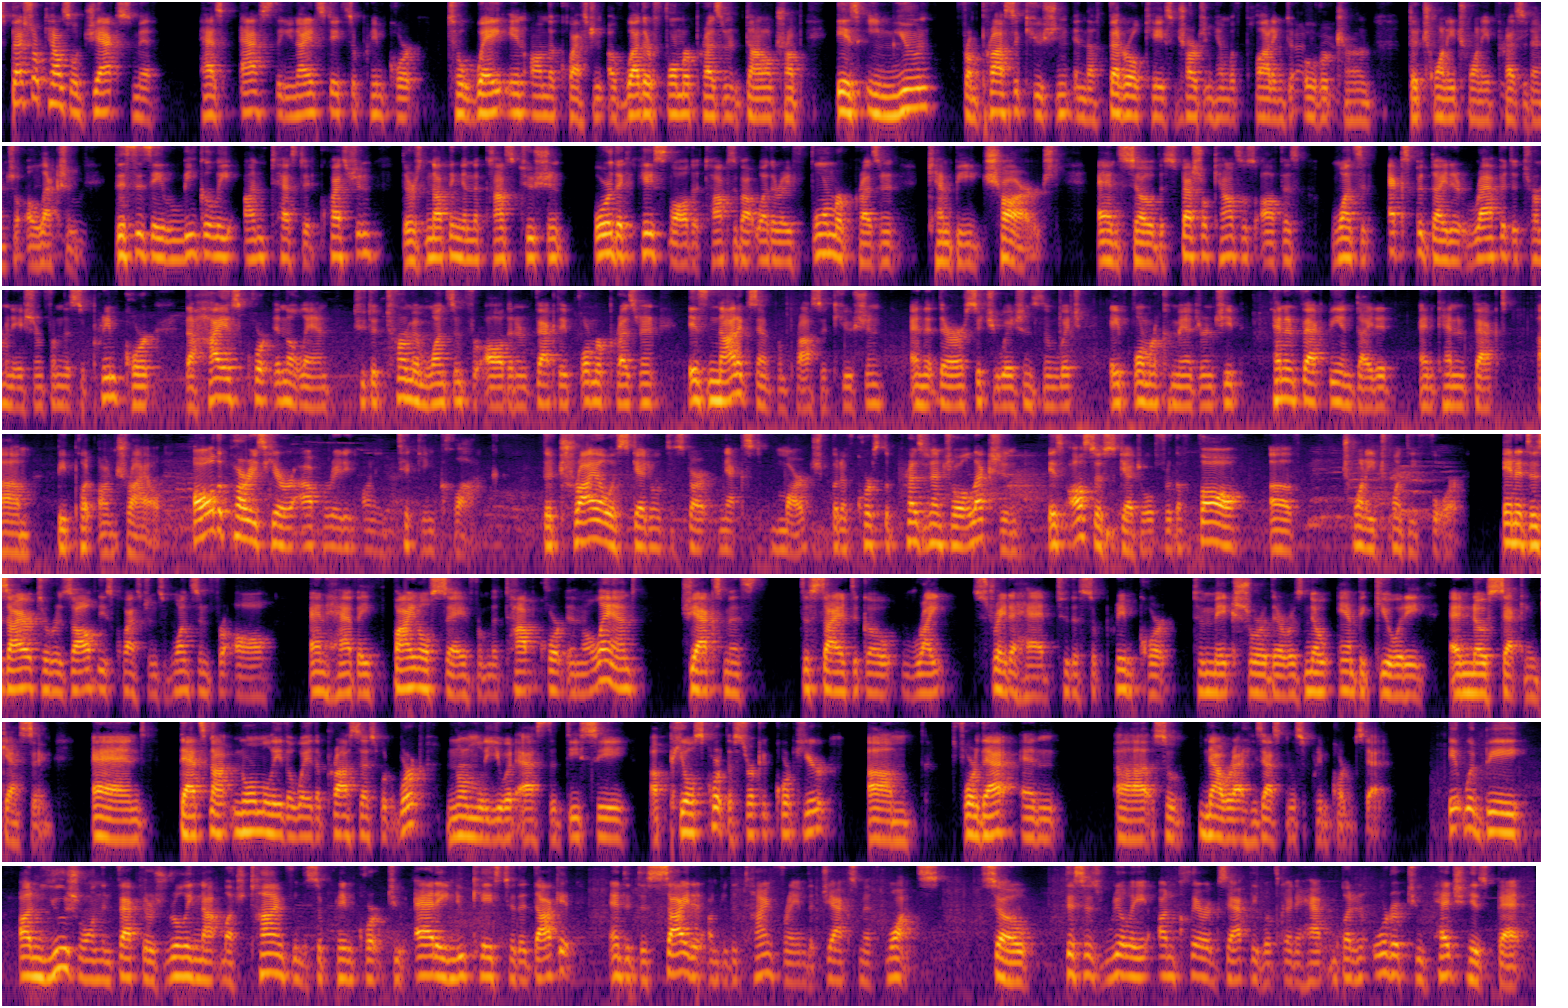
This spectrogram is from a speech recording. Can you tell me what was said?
Special Counsel Jack Smith has asked the United States Supreme Court to weigh in on the question of whether former President Donald Trump is immune from prosecution in the federal case charging him with plotting to overturn the 2020 presidential election. This is a legally untested question. There's nothing in the Constitution or the case law that talks about whether a former president can be charged. And so the special counsel's office wants an expedited, rapid determination from the Supreme Court, the highest court in the land, to determine once and for all that, in fact, a former president is not exempt from prosecution and that there are situations in which a former commander in chief can, in fact, be indicted and can, in fact, um, be put on trial. All the parties here are operating on a ticking clock. The trial is scheduled to start next March, but of course, the presidential election is also scheduled for the fall of 2024. In a desire to resolve these questions once and for all and have a final say from the top court in the land, Jack Smith decided to go right straight ahead to the Supreme Court to make sure there was no ambiguity and no second guessing. And that's not normally the way the process would work. Normally, you would ask the DC appeals court, the circuit court here, um, for that. And uh, so now we're at, he's asking the Supreme Court instead. It would be unusual. And in fact, there's really not much time for the Supreme Court to add a new case to the docket and to decide it under the time frame that Jack Smith wants. So this is really unclear exactly what's going to happen. But in order to hedge his bet,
